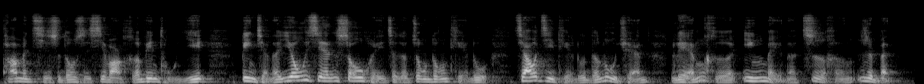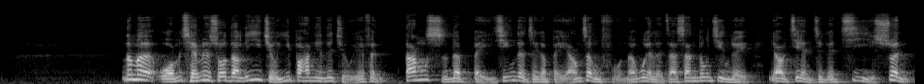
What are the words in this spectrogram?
他们其实都是希望和平统一。并且呢，优先收回这个中东铁路、胶济铁路的路权，联合英美呢制衡日本。那么我们前面说到了，一九一八年的九月份，当时的北京的这个北洋政府呢，为了在山东境内要建这个济顺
